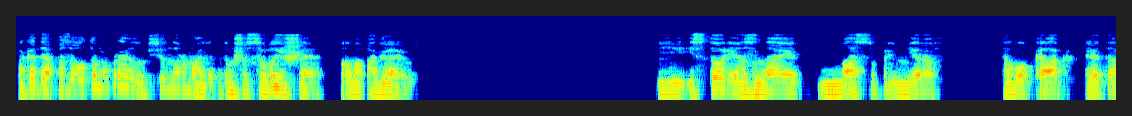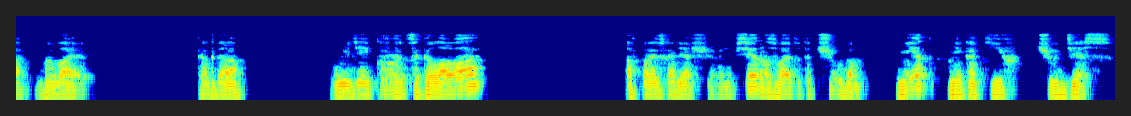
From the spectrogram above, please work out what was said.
А когда по золотому правилу все нормально, потому что свыше помогают. И история знает массу примеров того, как это бывает. Когда у людей кружится голова от происходящего, и все называют это чудом. Нет никаких чудес.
